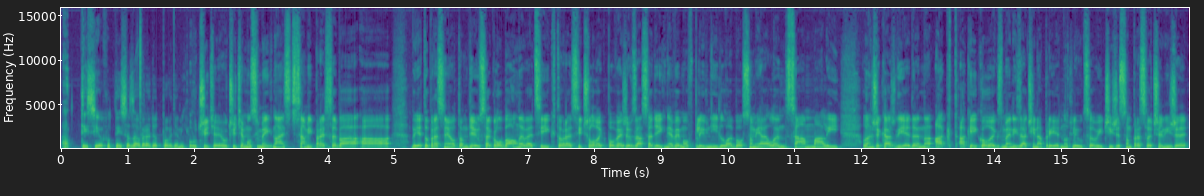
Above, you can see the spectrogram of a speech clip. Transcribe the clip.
A ty si ochotný sa zabrať odpovediami? Určite, určite. Musíme ich nájsť sami pre seba a je to presne o tom. Dejú sa globálne veci, ktoré si človek povie, že v zásade ich neviem ovplyvniť, lebo som ja len sám malý, lenže každý jeden akt akejkoľvek zmeny začína pri jednotlivcovi. Čiže som presvedčený, že e,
